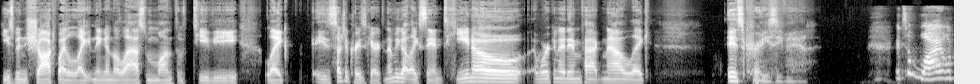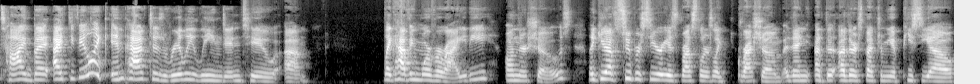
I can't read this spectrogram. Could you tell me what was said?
He's been shocked by lightning in the last month of TV. Like he's such a crazy character. And then we got like Santino working at Impact now. Like it's crazy, man. It's a wild time, but I feel like Impact has really leaned into um like having more variety on their shows. Like you have super serious wrestlers like Gresham, and then at the other spectrum you have PCO,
